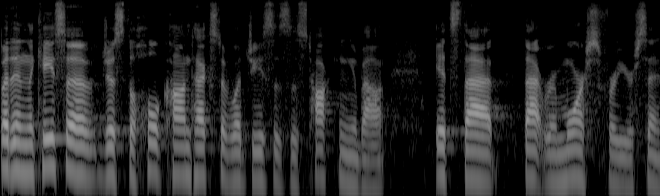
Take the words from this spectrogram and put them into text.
But in the case of just the whole context of what Jesus is talking about, it's that that remorse for your sin.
